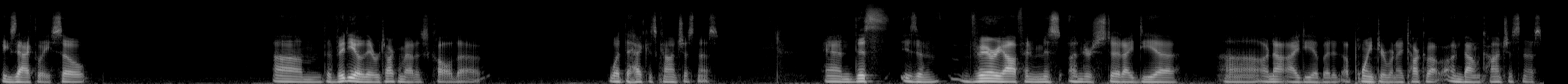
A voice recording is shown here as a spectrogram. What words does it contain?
Exactly. So um, the video they were talking about is called uh, What the Heck is Consciousness? And this is a very often misunderstood idea, uh, or not idea, but a pointer when I talk about unbound consciousness.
